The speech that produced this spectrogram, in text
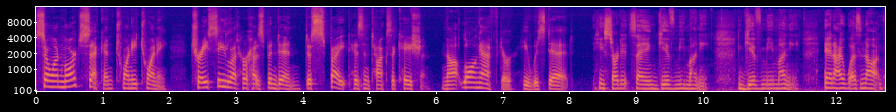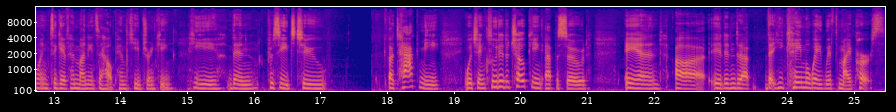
So on March 2nd, 2020, Tracy let her husband in despite his intoxication. Not long after, he was dead. He started saying, Give me money, give me money. And I was not going to give him money to help him keep drinking. He then proceeds to attack me, which included a choking episode and uh, it ended up that he came away with my purse.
